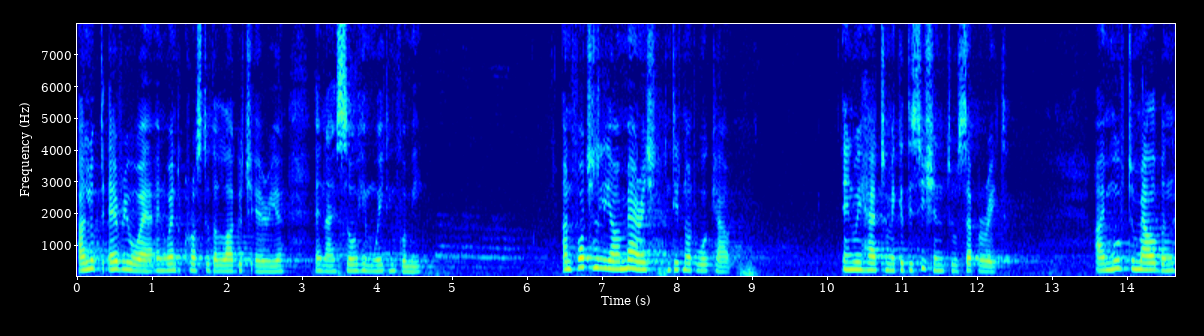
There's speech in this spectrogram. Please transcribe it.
I looked everywhere and went across to the luggage area and I saw him waiting for me. Unfortunately, our marriage did not work out and we had to make a decision to separate. I moved to Melbourne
